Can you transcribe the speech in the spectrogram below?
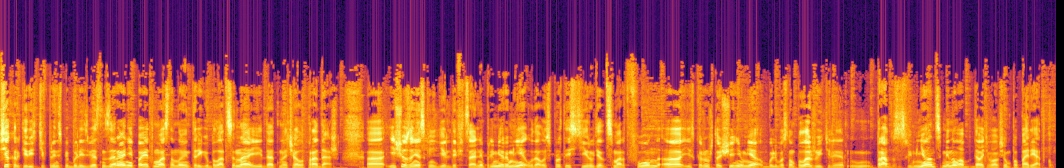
Все характеристики, в принципе, были известны заранее, поэтому основной интрига была цена и дата начала продаж. А, еще за несколько недель до официальной премьеры мне удалось протестировать этот смартфон, и скажу, что ощущения у меня были в основном положительные. Правда, со своими нюансами, но давайте во всем по порядку.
